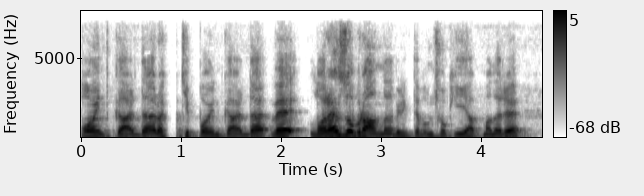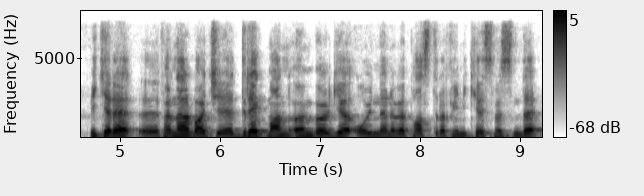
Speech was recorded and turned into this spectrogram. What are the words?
point guard'a, rakip point guard'a ve Lorenzo Brown'la birlikte bunu çok iyi yapmaları bir kere e, Fenerbahçe'ye direktman ön bölge oyunlarını ve pas trafiğini kesmesinde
